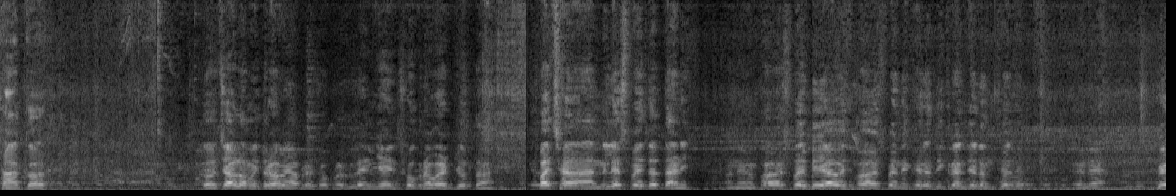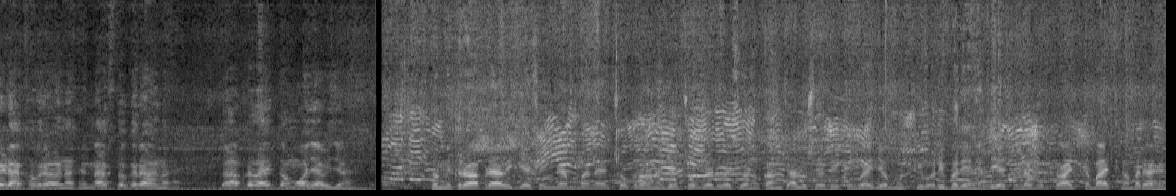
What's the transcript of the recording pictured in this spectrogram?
સાકર. તો ચાલો મિત્ર, હવે આપણે ચોકલેટ લઈને જઈને છોકરા વાટ જોતા. પાછા નિલેશભાઈ દત્તાણી અને ભાવેશભાઈ બે આવે છે. ભાવેશભાઈને ઘરે દીકરાનો જન્મ થયો છે એટલે પેડા ખવડાવવાના છે, નાસ્તો કરાવવાનો છે. તો આપણે લાઈક તો મોજ આવી જાય. તો મિત્રો, આપણે આવી ગયા છે ગામમાં ને છોકરાઓને જે ચોકલેટ વેચવાનું કામ ચાલુ છે. ભીખુભાઈ જે મુઠ્ઠી ભરી ભરીને દે છે. લગભગ તો આજ તો બાજકા ભર્યા છે.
